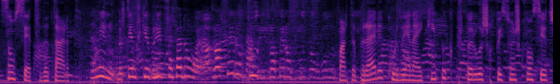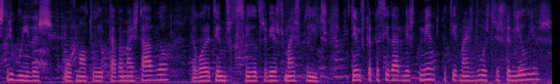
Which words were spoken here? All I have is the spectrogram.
São sete da tarde. Um minuto, mas temos que abrir, já está na hora. Trouxeram tudo, trouxeram tudo. Marta Pereira coordena a equipa que preparou as refeições que vão ser distribuídas. Houve uma altura que estava mais estável, agora temos recebido outra vez mais pedidos. Temos capacidade neste momento para ter mais duas, três famílias,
